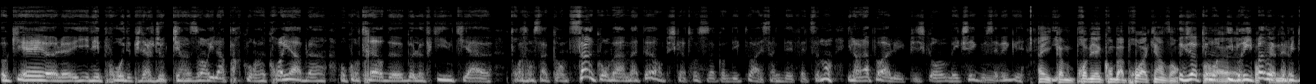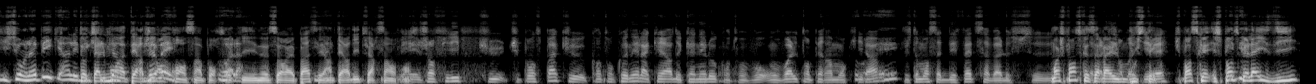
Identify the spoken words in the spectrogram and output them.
Ok, euh, le- il est pro depuis l'âge de 15 ans, il a un parcours incroyable. hein. Au contraire de Golovkin qui a euh, 355 combats amateurs, puisqu'il a 350 victoires et 5 défaites seulement. Il en a pas, lui, puisqu'au Mexique, vous savez que. Ah, il- comme premier combat pro à 15 ans. Exactement, pour, euh, il brille pour pas dans les compétitions olympiques. Hein, les Totalement Mexicains. interdit Jamais. en France, hein, pour Voilà. ceux qui ne sauraient pas, c'est interdit de faire ça en France. Jean-Philippe, tu, tu penses pas que quand on connaît la carrière de Canelo, quand on voit, on voit le tempérament qu'il a, Ouais. justement cette défaite, ça va le. Moi, je pense que ça, va le booster. Je pense que, je pense que là, il se dit,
